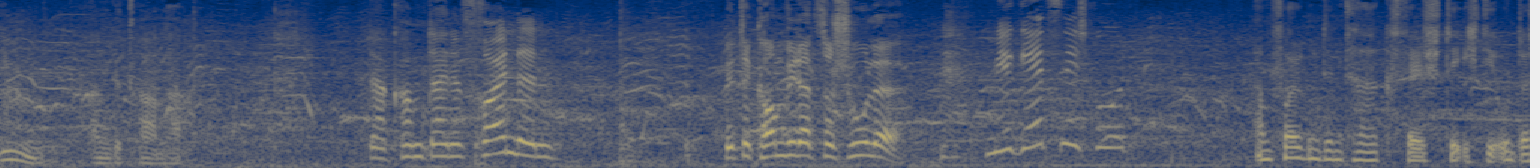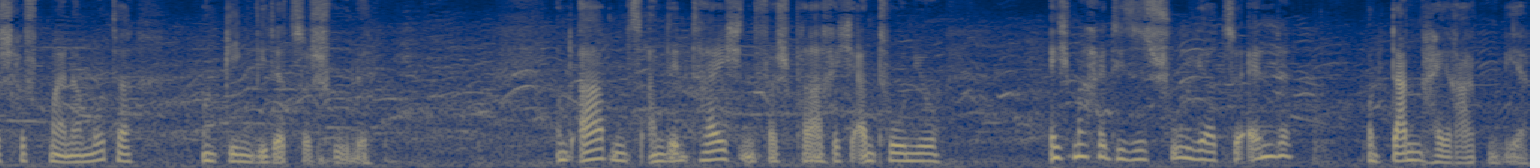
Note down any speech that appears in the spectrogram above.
ihm angetan hat. Da kommt deine Freundin. Bitte komm wieder zur Schule. Mir geht's nicht gut. Am folgenden Tag fälschte ich die Unterschrift meiner Mutter und ging wieder zur Schule. Und abends an den Teichen versprach ich Antonio, ich mache dieses Schuljahr zu Ende und dann heiraten wir.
